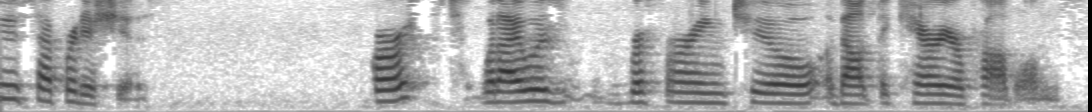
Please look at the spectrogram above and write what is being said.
two separate issues. First, what I was referring to about the carrier problems.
